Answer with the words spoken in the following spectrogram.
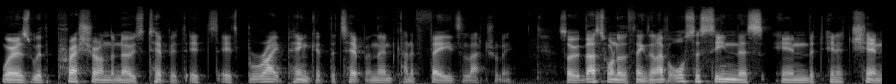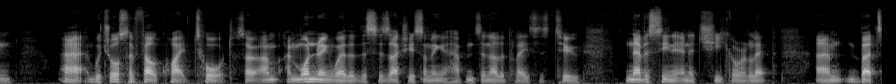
Whereas with pressure on the nose tip, it, it's, it's bright pink at the tip and then kind of fades laterally. So that's one of the things. And I've also seen this in, the, in a chin. Uh, which also felt quite taut. So I'm I'm wondering whether this is actually something that happens in other places too. Never seen it in a cheek or a lip. Um, but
